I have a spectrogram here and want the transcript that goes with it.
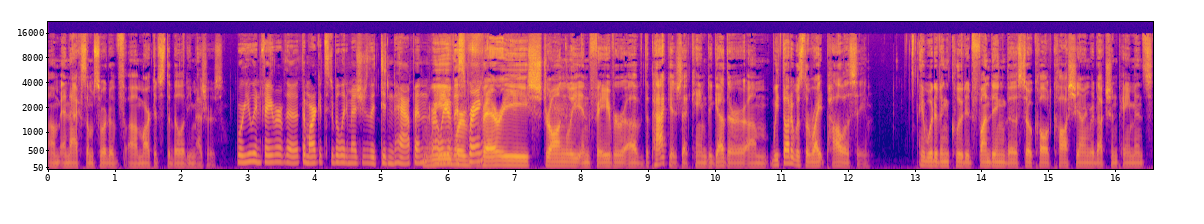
um, enact some sort of uh, market stability measures. Were you in favor of the, the market stability measures that didn't happen earlier this spring? We were very strongly in favor of the package that came together. Um, we thought it was the right policy. It would have included funding the so called cost sharing reduction payments.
